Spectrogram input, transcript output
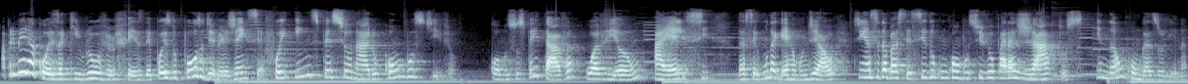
A primeira coisa que Rover fez depois do pouso de emergência foi inspecionar o combustível. Como suspeitava, o avião, a hélice da Segunda Guerra Mundial, tinha sido abastecido com combustível para jatos e não com gasolina.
